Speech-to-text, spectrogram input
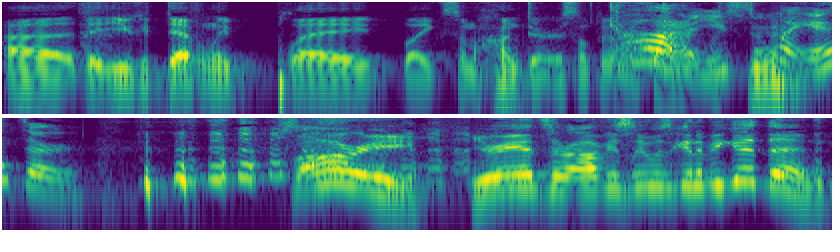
uh, that you could definitely play like some hunter or something like God, that. you with- stole my answer. Sorry, your answer obviously was going to be good then.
